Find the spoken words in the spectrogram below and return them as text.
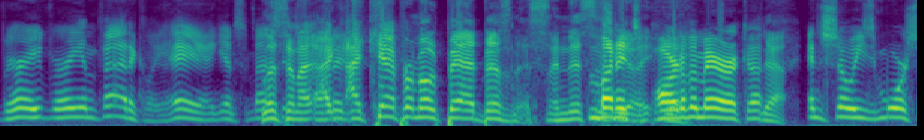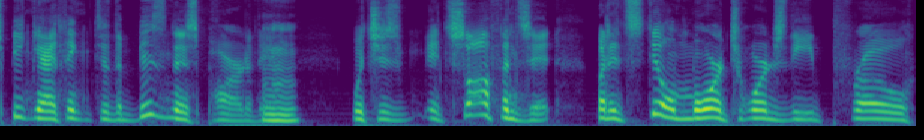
very very emphatically, "Hey, against the message, Listen, I, I, I can't promote bad business, and this is but you it's know, part yeah. of America. Yeah. And so he's more speaking, I think, to the business part of it, Mhm. which is it softens it, but it's still more towards the pro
